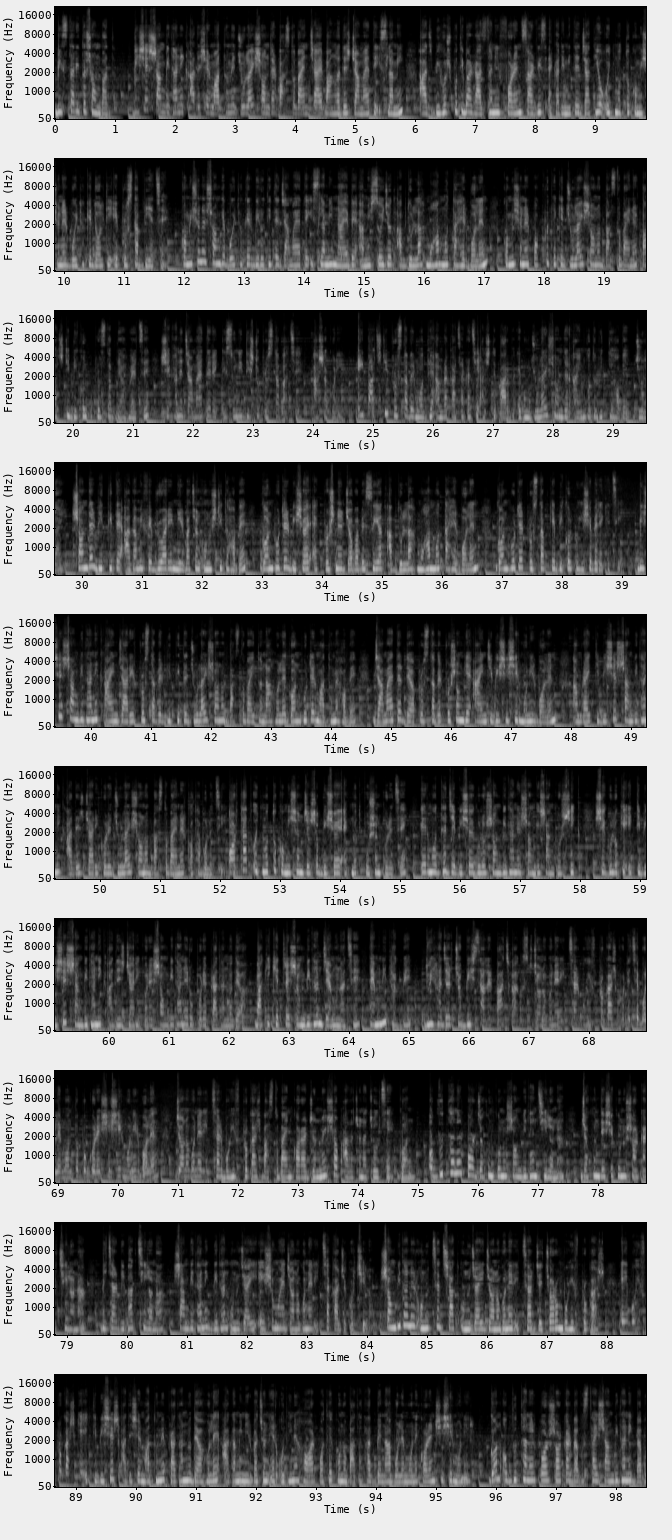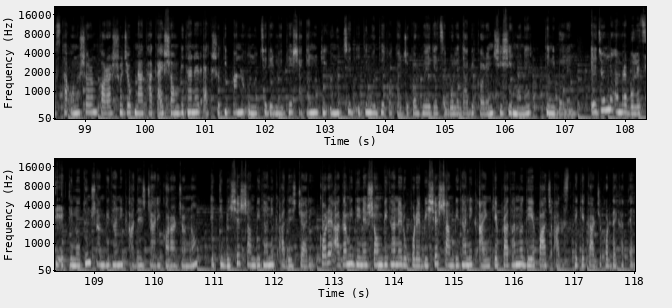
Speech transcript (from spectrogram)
বিস্তারিত সংবাদ। বিশেষ সাংবিধানিক আদেশের মাধ্যমে জুলাই সন্ধ্যের বাস্তবায়ন চায় বাংলাদেশ জামায়াতে ইসলামী। আজ বৃহস্পতিবার রাজধানীর ফরেন সার্ভিস একাডেমিতে জাতীয় ঐকমত্য কমিশনের বৈঠকে দলটি এ প্রস্তাব দিয়েছে। কমিশনের সঙ্গে বৈঠকের বিরতিতে জামায়াতে ইসলামীর নায়েবে আমির সৈয়দ আবদুল্লাহ মোহাম্মদ তাহের বলেন, কমিশনের পক্ষ থেকে জুলাই সনদ বাস্তবায়নের পাঁচটি বিকল্প প্রস্তাব দেওয়া হয়েছে, সেখানে জামায়াতের একটি সুনির্দিষ্ট প্রস্তাব আছে, আশা করি। এই পাঁচটি প্রস্তাবের মধ্যে আমরা কাছাকাছি আসতে পারব এবং জুলাই সন্ধ্যের আইনগত ভিত্তি হবে জুলাই। সন্ধ্যের ভিত্তিতে আগামী ফেব্রুয়ারির নির্বাচন অনুষ্ঠিত হবে। গণভোটের বিষয়ে এক প্রশ্নের জবাবে সৈয়দ আবদুল্লাহ মোহাম্মদ তাহের বলেন, গণভোটের প্রস্তাবকে বিকল্প হিসেবে রেখেছি। বিশেষ সাংবিধানিক আইন জারির প্রস্তাবের ভিত্তিতে জুলাই সনদ বাস্তবায়িত না হলে গণভোটের মাধ্যমে হবে। জামায়াতের দেওয়া প্রস্তাবের প্রসঙ্গে আইনজীবী শিশির মনির বলেন, আমরা একটি বিশেষ সাংবিধানিক আদেশ জারি করে জুলাই সনদ বাস্তবায়নের কথা বলেছি। অর্থাৎ ঐকমত্য কমিশন যেসব বিষয়ে একমত পোষণ করেছে, এর মধ্যে যে বিষয়গুলো সংবিধানের সঙ্গে সাংঘর্ষিক, সেগুলোকে একটি বিশেষ সাংবিধানিক আদেশ জারি করে সংবিধানের উপরে প্রাধান্য দেওয়া। বাকি ক্ষেত্রে সংবিধান যেমন আছে, তেমনি থাকবে। দুই হাজার চব্বিশ সালের পাঁচ আগস্ট জনগণের ইচ্ছার বহিঃপ্রকাশ ঘটেছে বলে মন্তব্য করে শিশির মনির বলেন, জনগণের ইচ্ছার বহিঃপ্রকাশ বাস্তবায়ন করার জন্যই সব আলোচনা চলছে, গণ। অভ্যুত্থানের পর যখন কোনো সংবিধান ছিল না, যখন দেশে কোনো সরকার ছিল না, বিচার বিভাগ ছিল না, সাংবিধানিক বিধান অনুযায়ী এই সময়ে জনগণের ইচ্ছা কার্যকর ছিল। সংবিধানের অনুচ্ছেদ সাত অনুযায়ী জনগণের ইচ্ছার যে চরম বহিঃপ্রকাশ, এই বহিঃপ্রকাশকে একটি বিশেষ আদেশের মাধ্যমে প্রাধান্য দেওয়া হলে আগামী নির্বাচন এর অধীনে হওয়ার পথে কোনো বাধা থাকবে না বলে মনে করেন শিশির মনির। গণ অভ্যুত্থানের পর সরকার ব্যবস্থায় সাংবিধানিক ব্যবস্থা অনুসরণ করার সুযোগ না থাকায় সংবিধানের একশো তিপ্পান্ন অনুচ্ছেদের মধ্যে সাতান্নটি অনুচ্ছেদ ইতিমধ্যে অকার্যকর হয়ে গেছে বলে দাবি করেন শিশির মনির। তিনি বলেন, এজন্য আমরা বলেছি একটি নতুন সাংবিধানিক আদেশ জারি করার জন্য একটি বিশেষ সাংবিধানিক আদেশ জারি করে আগামী দিনের সংবিধানের উপরে বিশেষ সাংবিধানিক আইনকে প্রাধান্য দিয়ে পাঁচ আগস্ট থেকে কার্যকর দেখাতে।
